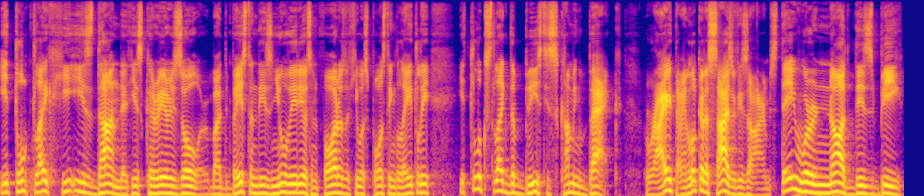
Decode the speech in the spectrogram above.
It looked like he is done, that his career is over, but based on these new videos and photos that he was posting lately, it looks like the Beast is coming back, right? I mean, look at the size of his arms, they were not this big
